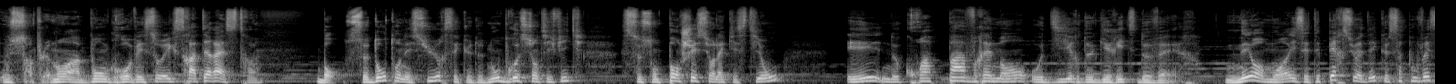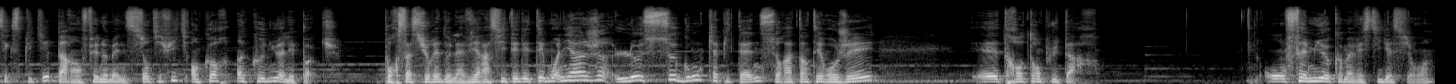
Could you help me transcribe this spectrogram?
Ou simplement un bon gros vaisseau extraterrestre? Bon, ce dont on est sûr, c'est que de nombreux scientifiques se sont penchés sur la question et ne croient pas vraiment au dire de Gerrit de Ver. Néanmoins, ils étaient persuadés que ça pouvait s'expliquer par un phénomène scientifique encore inconnu à l'époque. Pour s'assurer de la véracité des témoignages, le second capitaine sera interrogé 30 ans plus tard. On fait mieux comme investigation. Hein.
